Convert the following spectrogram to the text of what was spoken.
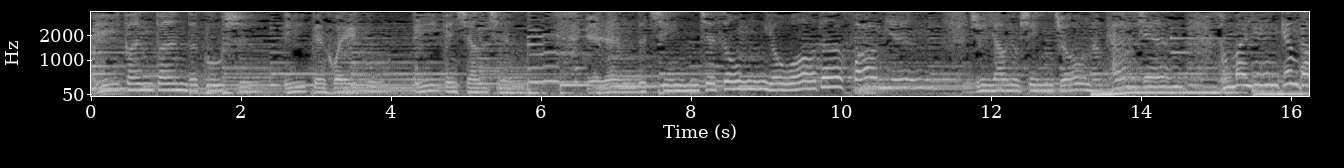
一段段的故事，一边回顾，一边向前。别人的情节，总有我的画面。只要有心，就能看见。从白云看到。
